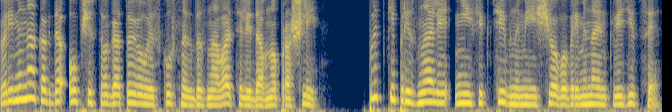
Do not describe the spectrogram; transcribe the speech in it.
Времена, когда общество готовило искусных дознавателей, давно прошли. Пытки признали неэффективными еще во времена Инквизиции,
